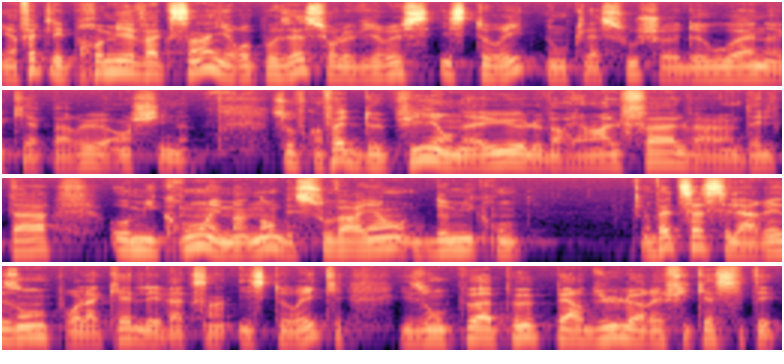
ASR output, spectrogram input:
Et en fait, les premiers vaccins, ils reposaient sur le virus historique, donc la souche de Wuhan qui est apparue en Chine. Sauf qu'en fait, depuis, on a eu le variant alpha, le variant delta, Omicron et maintenant des sous-variants d'Omicron. En fait, ça, c'est la raison pour laquelle les vaccins historiques, ils ont peu à peu perdu leur efficacité.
